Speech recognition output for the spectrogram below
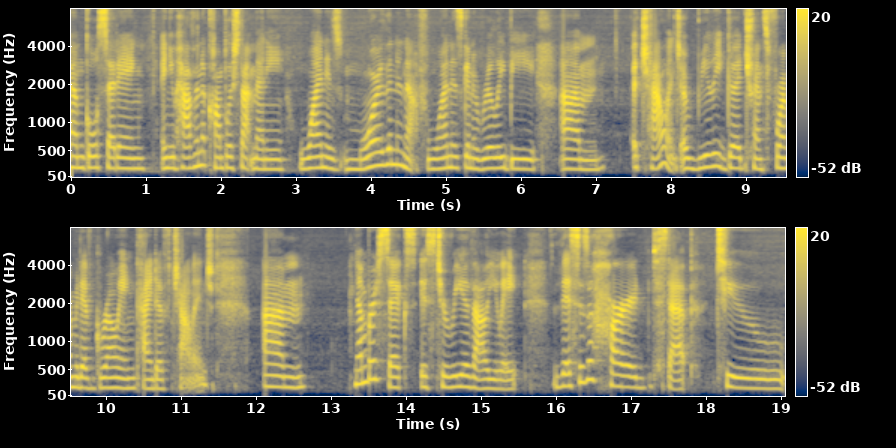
um, goal setting and you haven't accomplished that many, one is more than enough. One is going to really be um, a challenge, a really good, transformative, growing kind of challenge. Um, number six is to reevaluate. This is a hard step to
